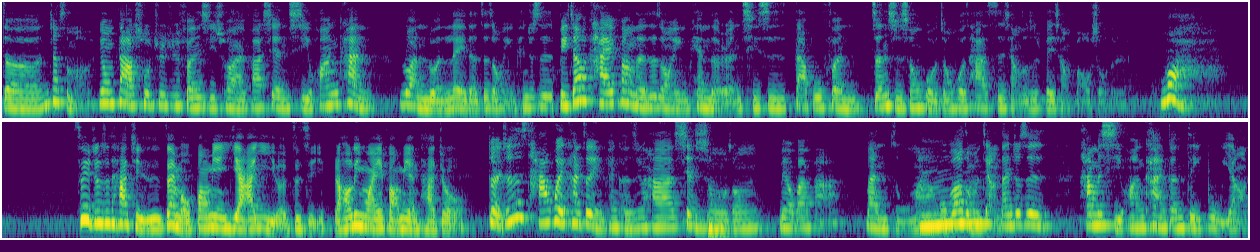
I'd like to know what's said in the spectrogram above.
的那叫什么，用大数据去分析出来，发现喜欢看乱伦类的这种影片，就是比较开放的这种影片的人，其实大部分真实生活中或他的思想都是非常保守的人。哇，所以就是他其实，在某方面压抑了自己，然后另外一方面，他就对，就是他会看这个影片，可能是因为他现实生活中没有办法满足嘛，嗯、我不知道怎么讲，但就是他们喜欢看跟自己不一样的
